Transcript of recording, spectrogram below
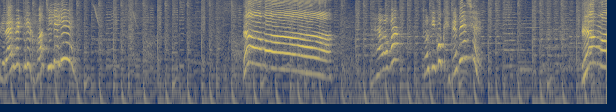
প্রাইভেট থেকে ঘর চলে এলি? হ্যাঁ বাবা তোর কি খুব খিদে পেয়েছে? এ মা!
